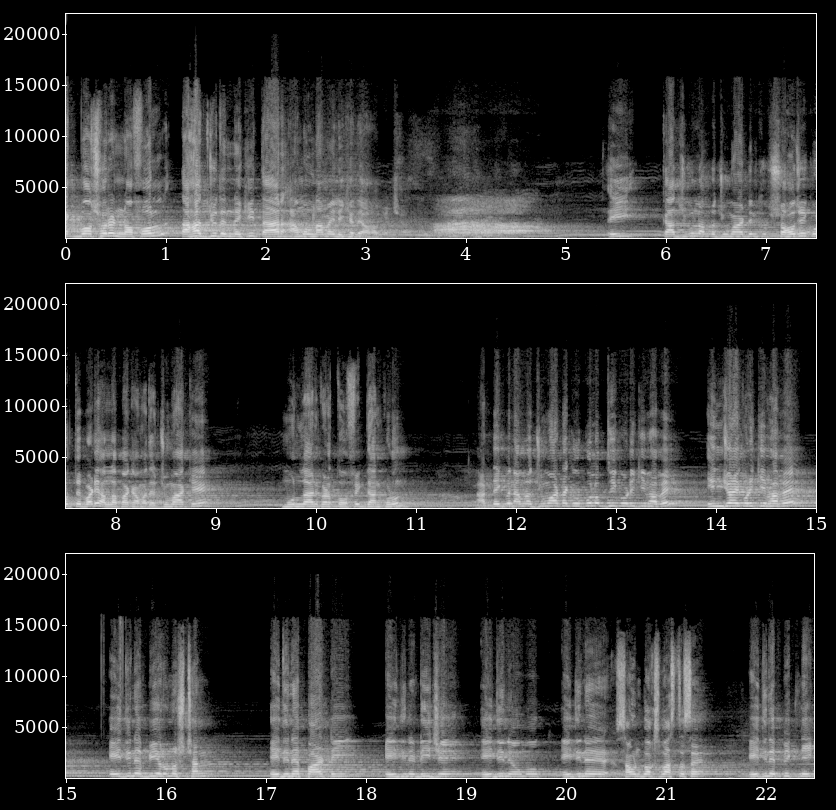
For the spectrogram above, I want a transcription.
এক বছরের নফল তাহাজুদের নেকি তার আমল নামে লিখে দেওয়া হবে এই কাজগুলো আমরা জুমার দিন খুব সহজেই করতে পারি। আল্লাহ পাক আমাদের জুমাকে মূল্যায়ন করার তৌফিক দান করুন। আর দেখবেন আমরা জুমাটাকে উপলব্ধি করি কীভাবে এনজয় করি কীভাবে? এই দিনে বিয়ের অনুষ্ঠান, এই দিনে পার্টি এই দিনে ডিজে এই দিনে অমুক, এই দিনে সাউন্ড বক্স বাজতেছে, এই দিনে পিকনিক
